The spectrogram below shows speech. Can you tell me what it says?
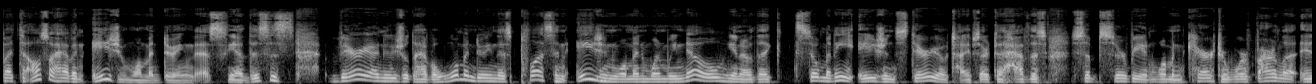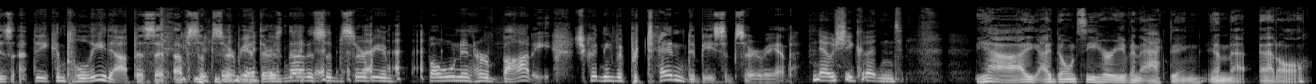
but to also have an Asian woman doing this. You know, this is very unusual to have a woman doing this plus an Asian woman when we know, you know, like so many Asian stereotypes are to have this subservient woman character where Varla is the complete opposite of subservient. There's not a subservient bone in her body. She couldn't even pretend to be subservient. No, she couldn't. Yeah, I, I don't see her even acting in that at all.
